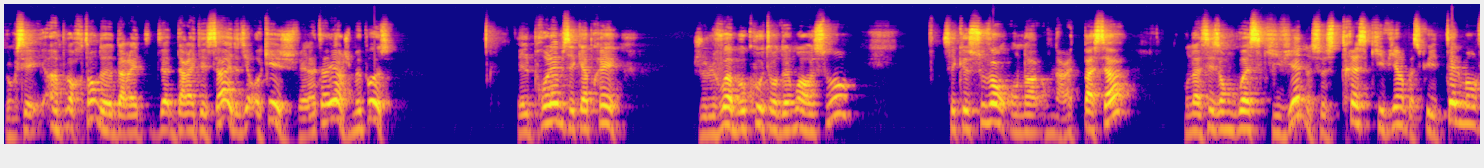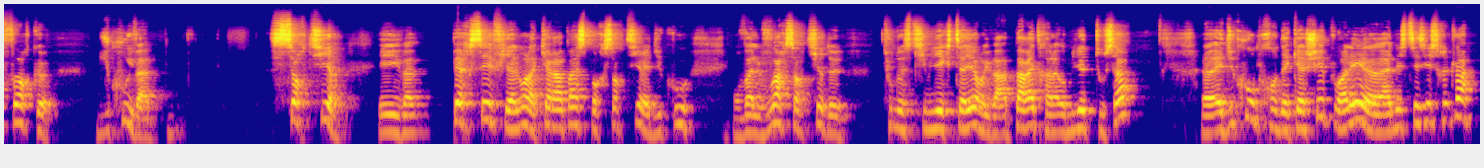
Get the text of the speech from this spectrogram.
Donc c'est important d'arrêter ça et de dire, ok, je vais à l'intérieur, je me pose. Et le problème, c'est qu'après, je le vois beaucoup autour de moi en ce moment, c'est que souvent, on n'arrête pas ça, on a ces angoisses qui viennent, ce stress qui vient parce qu'il est tellement fort que du coup il va sortir et il va percer finalement la carapace pour sortir et du coup on va le voir sortir de tous nos stimuli extérieurs, il va apparaître au milieu de tout ça euh, et du coup on prend des cachets pour aller euh, anesthésier ce truc-là.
